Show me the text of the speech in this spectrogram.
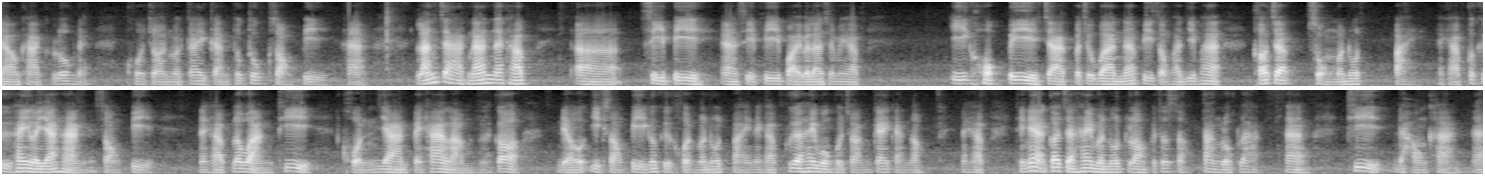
ดาวอังคารกับโลกเนี่ย โคจรมาใกล้กันทุกๆ 2 ปีอ่าหลังจากนั้นนะครับสี่ปีอ่าสี่ปีปล่อยไปแล้วใช่ไหมครับ อีก 6 ปีจากปัจจุบันนะปี 2025 เขาจะส่งมนุษย์ไปนะครับก็คือให้ระยะห่าง 2 ปีนะครับระหว่างที่ขนยานไป 5 ลำ แล้วก็เดี๋ยวอีก 2 ปีก็คือขนมนุษย์ไปนะครับเพื่อให้วงโคจรใกล้กันเนาะนะครับทีนี้ก็จะให้มนุษย์ลองไปทดสอบตั้งลกลากที่ดาวอังคารอ่า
